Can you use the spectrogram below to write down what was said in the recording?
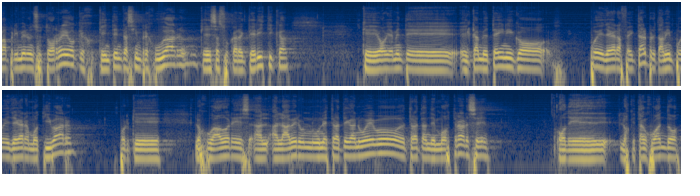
va primero en su torneo, que, intenta siempre jugar, que esa es su característica, que obviamente el cambio técnico puede llegar a afectar, pero también puede llegar a motivar, porque los jugadores al, haber un, estratega nuevo tratan de mostrarse o de los que están jugando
